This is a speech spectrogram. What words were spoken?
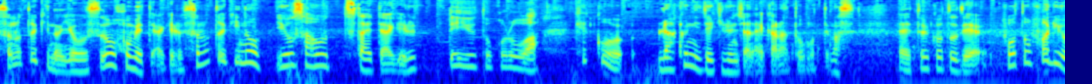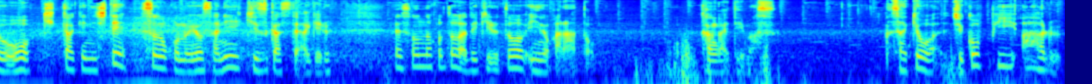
その時の様子を褒めてあげる。その時の良さを伝えてあげるっていうところは結構楽にできるんじゃないかなと思ってます。えー、ということでポートフォリオをきっかけにしてその子の良さに気づかせてあげる、えー、そんなことができるといいのかなと考えています。さあ今日は自己 PR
